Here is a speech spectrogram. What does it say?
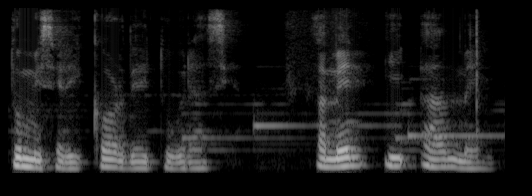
tu misericordia y tu gracia. Amén y amén.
